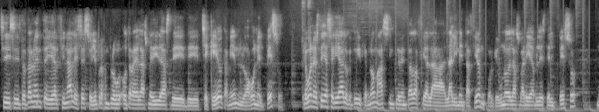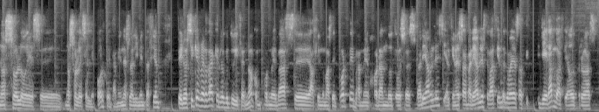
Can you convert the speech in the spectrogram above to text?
Sí, sí, totalmente. Y al final es eso. Yo, por ejemplo, otra de las medidas de, chequeo también lo hago en el peso. Pero bueno, esto ya sería lo que tú dices, ¿no? Más implementado hacia la, alimentación, porque una de las variables del peso no solo, es, eh, no solo es el deporte, también es la alimentación. Pero sí que es verdad que es lo que tú dices, ¿no? Conforme vas eh, haciendo más deporte, va mejorando todas esas variables y al final esas variables te va haciendo que vayas llegando hacia otros,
